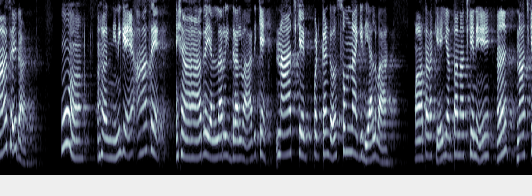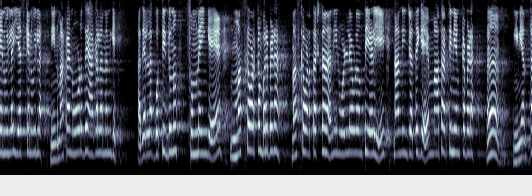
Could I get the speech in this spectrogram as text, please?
ಆಸೆ ಇದ. ಹ್ಞೂ ನಿನಗೆ ಆಸೆ. ಆದ್ರೆ ಎಲ್ಲರೂ ಇದ್ರಲ್ವಾ? ಅದಕ್ಕೆ ನಾಚಿಕೆ ಪಟ್ಕೊಂಡು ಸುಮ್ಮನಾಗಿದೆಯಲ್ವಾ ಮಾತಾಡಕ್ಕೆ ಎಂತ ನಾಚಿಕೆನಿ? ನಾಚಿಕೆನೂ ಇಲ್ಲ ಏಸ್ಕೆನೂ ಇಲ್ಲ. ನಿನ್ ಮಕ ನೋಡೋದೇ ಆಗಲ್ಲ ನನಗೆ. ಅದೆಲ್ಲ ಗೊತ್ತಿದ್ದನು ಸುಮ್ಮನೆ ಹಿಂಗೆ ಮಸ್ಕ ಹೊಡ್ಕೊಂಡ್ ಬರಬೇಡ. ಮಸ್ಕ ಹೊಡೆದ ತಕ್ಷಣ ನೀನ್ ಒಳ್ಳೆಯವಳು ಅಂತ ಹೇಳಿ ನಾನು ನಿನ್ ಜೊತೆಗೆ ಮಾತಾಡ್ತೀನಿ ಅನ್ಕೋಬೇಡ. ಹ ಎಂತ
